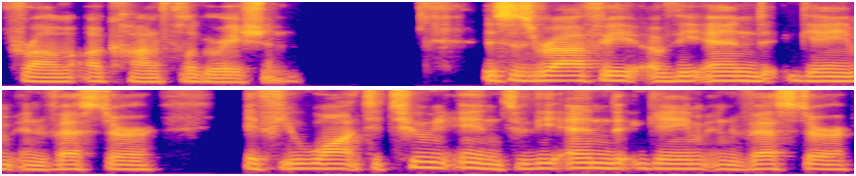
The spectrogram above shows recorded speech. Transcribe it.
from a conflagration. This is Rafi of the End Game Investor. If you want to tune in to the End Game Investor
